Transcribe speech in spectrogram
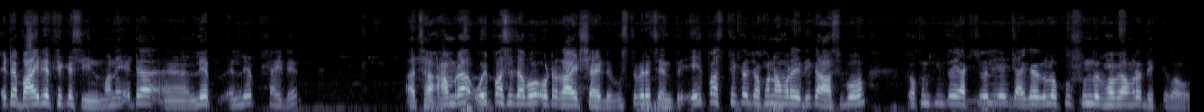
এটা বাইরে থেকে সিন মানে এটা লেফট লেফট সাইডের আচ্ছা আমরা ওই পাশে যাব, ওটা রাইট সাইডে, বুঝতে পেরেছেন? তো এই পাশ থেকে যখন আমরা এদিকে আসব, তখন কিন্তু অ্যাকচুয়ালি এই জায়গাগুলো খুব সুন্দরভাবে আমরা দেখতে পাবো।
